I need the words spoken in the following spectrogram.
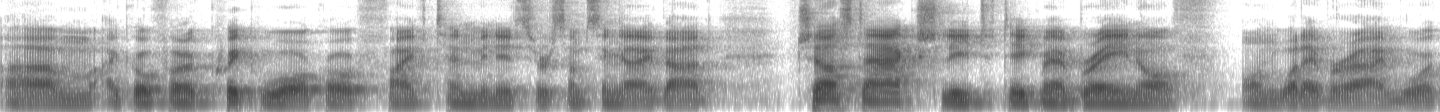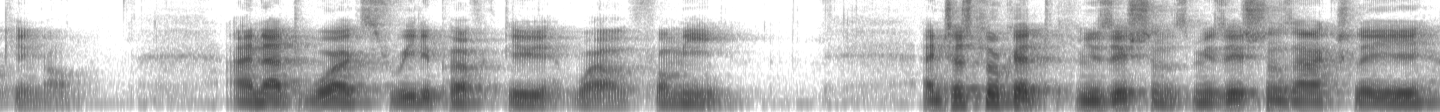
um, I go for a quick walk of five, ten minutes or something like that, just actually to take my brain off on whatever I'm working on. And that works really perfectly well for me. And just look at musicians. Musicians actually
